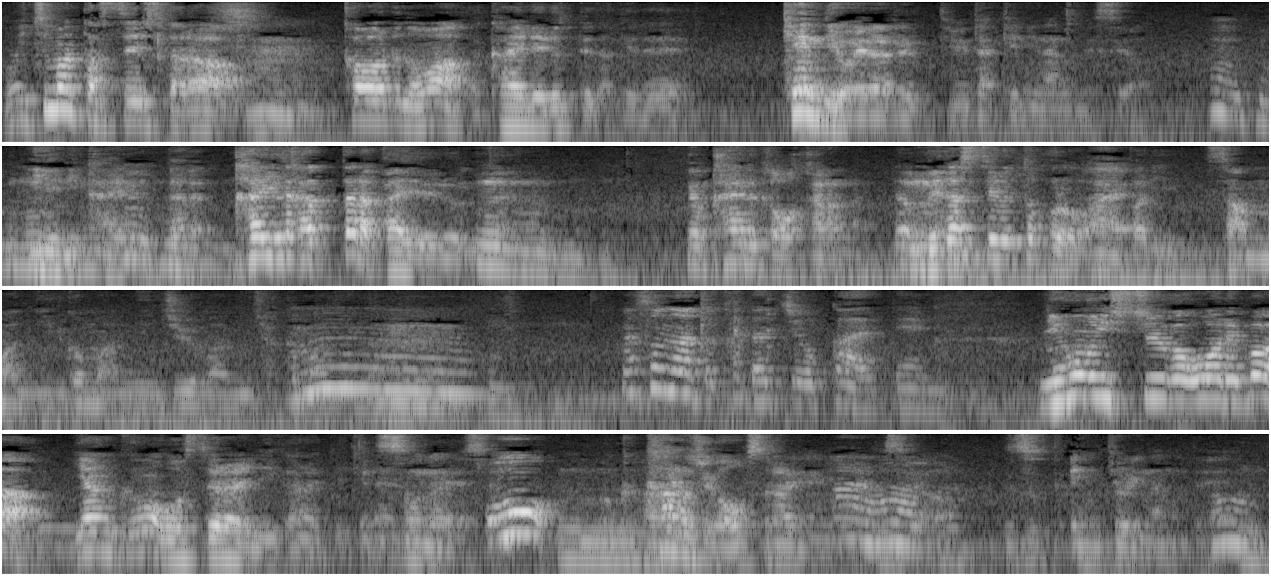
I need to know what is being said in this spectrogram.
もう1万達成したら、うん。変わるのは帰れるってだけで。権利を得られるっていうだけになるんですよ家に帰るだから帰りたかったら帰れるみたいな、でも帰るかわからない。でも目指してるところははい。やっぱり3万人5万人10万人100う万人。が、ん。まあ、その後形を変えて、日本一周が終われば、うん。ヤン君はオーストラリアに行かないといけない。そうなんですよ。お。僕うん。彼女がオーストラリアにいるんですよ。はいはいはずっと遠距離なのでうん。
